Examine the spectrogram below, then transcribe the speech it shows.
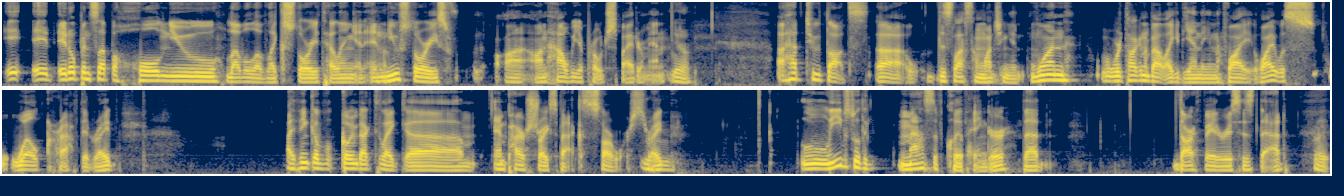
it it opens up a whole new level of like storytelling and, and new stories on, on how we approach Spider-Man. Yeah, I had two thoughts uh, this last time watching it. One, we're talking about like the ending and why why it was well crafted, right? I think of going back to like um, Empire Strikes Back, Star Wars, right? Leaves with a massive cliffhanger that Darth Vader is his dad, right,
